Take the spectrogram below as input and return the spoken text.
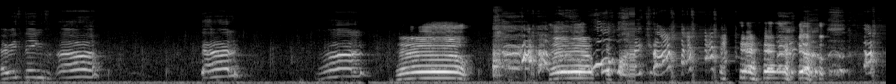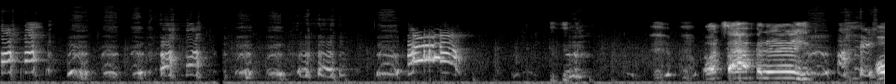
Everything's uh. Dad. Uh. Help! Help! oh my god. Help! ah! What's happening? I Oh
